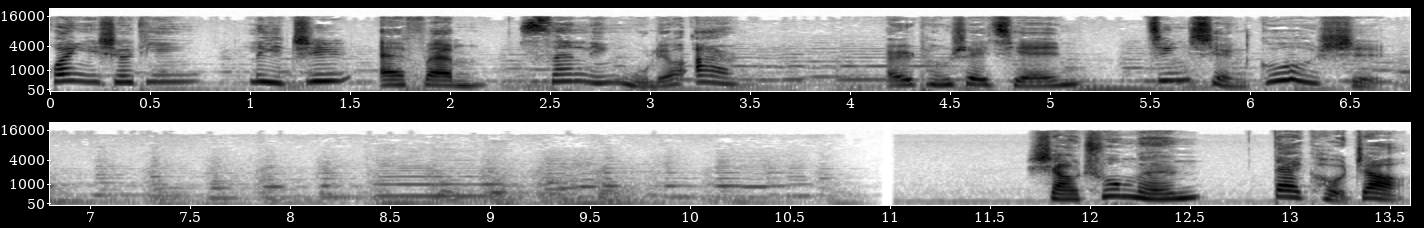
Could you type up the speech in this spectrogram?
欢迎收听荔枝 FM 三零五六二儿童睡前精选故事。少出门，戴口罩，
